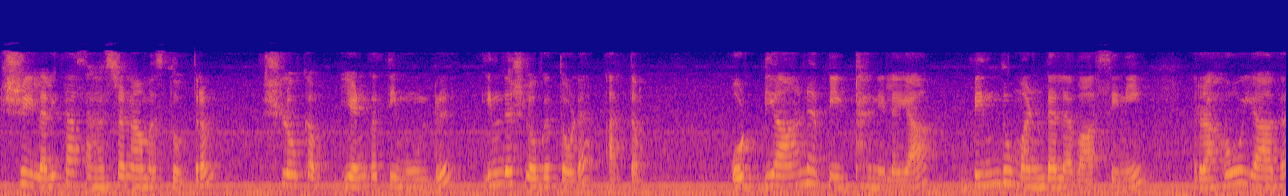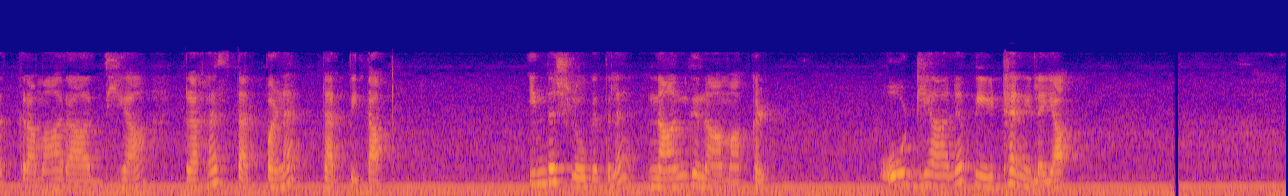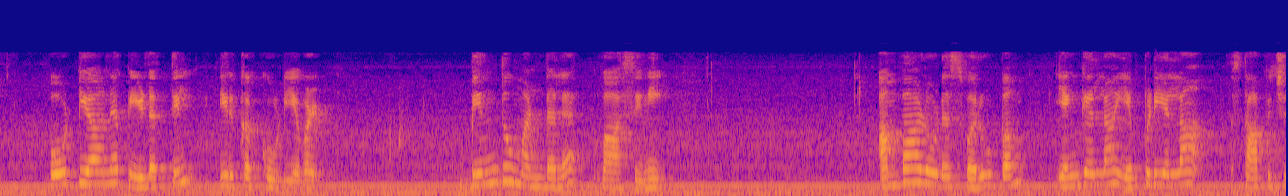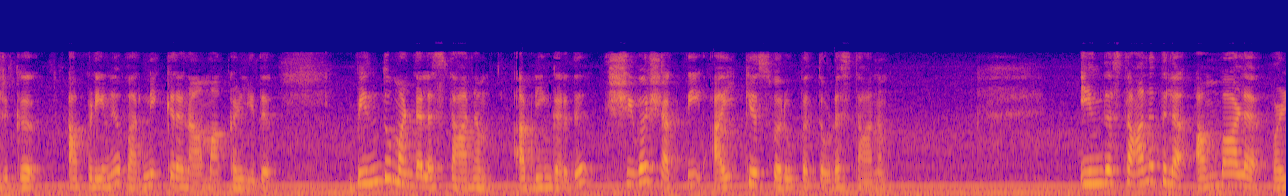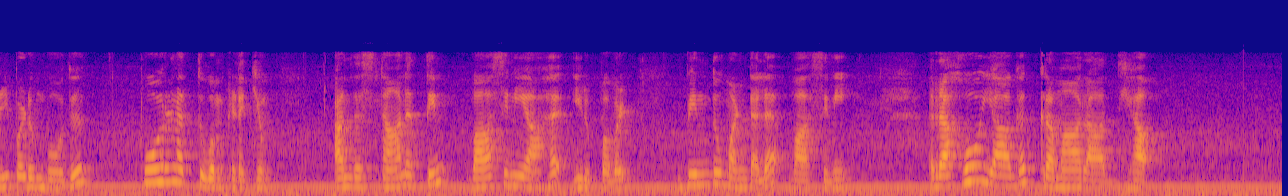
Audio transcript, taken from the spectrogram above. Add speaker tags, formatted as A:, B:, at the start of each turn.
A: ஸ்ரீ லலிதா சஹசிரநாம ஸ்தோத்திரம் ஸ்லோகம் எண்பத்தி மூன்று இந்த ஸ்லோகத்தோட அர்த்தம். ஒட்யான பீட்ட நிலையா பிந்து மண்டல வாசினி ரகோயாக கிரமாராத்யா ரகஸ்தர்ப்பண தர்ப்பிதா. இந்த ஸ்லோகத்துல நான்கு நாமாக்கள். ஓட்யான பீட்ட நிலையா ஓட்யான பீடத்தில் இருக்கக்கூடியவள். பிந்து மண்டல வாசினி அம்பாளோட ஸ்வரூபம் எங்கெல்லாம் எப்படியெல்லாம் ஸ்தாபிச்சிருக்கு அப்படின்னு வர்ணிக்கிற நாமாக்கள் இது. பிந்து மண்டல ஸ்தானம் அப்படிங்கிறது சிவசக்தி ஐக்கிய ஸ்வரூபத்தோட ஸ்தானம். இந்த ஸ்தானத்துல அம்பாளை வழிபடும் போது பூரணத்துவம் கிடைக்கும். அந்த ஸ்நானத்தின் வாசினியாக இருப்பவள் பிந்து மண்டல வாசினி ரகோயாக கிரமாராத்யா.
